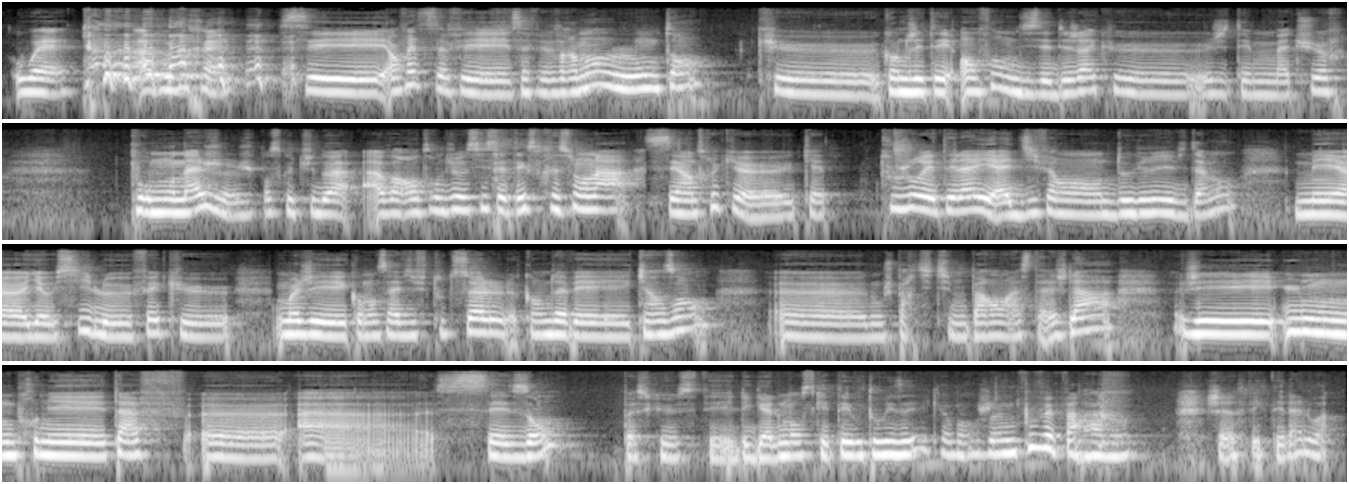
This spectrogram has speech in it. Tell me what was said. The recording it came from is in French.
Ouais, à peu près. C'est, en fait, ça fait, ça fait vraiment longtemps que quand j'étais enfant, on me disait déjà que j'étais mature pour mon âge. Je pense que tu dois avoir entendu aussi cette expression-là. C'est un truc euh, qui a toujours été là et à différents degrés évidemment. Mais euh, il y a aussi le fait que moi j'ai commencé à vivre toute seule quand j'avais 15 ans. Euh, donc je suis partie de chez mes parents à cet âge-là. J'ai eu mon premier taf à 16 ans parce que c'était légalement ce qui était autorisé. Je ne pouvais pas. J'ai respecté la loi.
